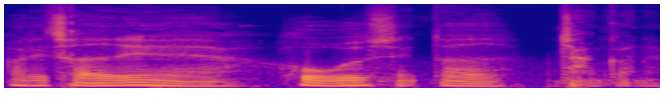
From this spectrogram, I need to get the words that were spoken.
Og det tredje er hovedcentret, tankerne.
